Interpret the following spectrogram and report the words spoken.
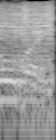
do like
